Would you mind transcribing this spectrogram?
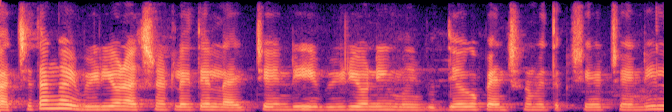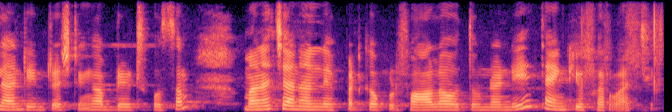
ఖచ్చితంగా ఈ వీడియో నచ్చినట్లయితే లైక్ చేయండి. ఈ వీడియోని మీ ఉద్యోగ పెన్షన్ మీదకి షేర్ చేయండి. ఇలాంటి ఇంట్రెస్టింగ్ అప్డేట్స్ కోసం మన ఛానల్ని ఎప్పటికప్పుడు ఫాలో అవుతుండండి. Thank you for watching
